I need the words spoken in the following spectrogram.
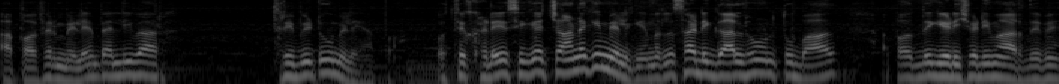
ਆਪਾਂ ਫਿਰ ਮਿਲੇ ਪਹਿਲੀ ਵਾਰ। 3B2 ਮਿਲੇ ਆਪਾਂ। ਉੱਥੇ ਖੜੇ ਸੀਗੇ ਅਚਾਨਕ ਹੀ ਮਿਲ ਗਏ। ਮਤਲਬ ਸਾਡੀ ਗੱਲ ਹੋਣ ਤੋਂ ਬਾਅਦ ਆਪਾਂ ਉਹਦੇ ਗੇੜੀ ਛੜੀ ਮਾਰਦੇ ਪਏ।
